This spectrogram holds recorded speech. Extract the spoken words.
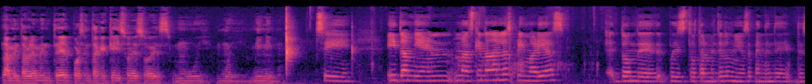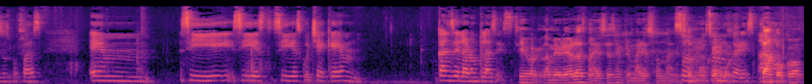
lamentablemente el porcentaje que hizo eso es muy, muy mínimo. Sí, y también más que nada en las primarias, eh, donde pues totalmente los niños dependen de, de sus papás, em, sí, sí, es, sí escuché que em, cancelaron clases. Sí, porque la mayoría de las maestras en primaria son, Son- mujeres. Tampoco,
